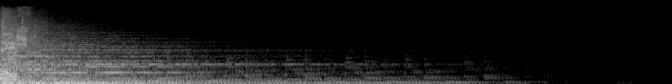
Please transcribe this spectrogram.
finished!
